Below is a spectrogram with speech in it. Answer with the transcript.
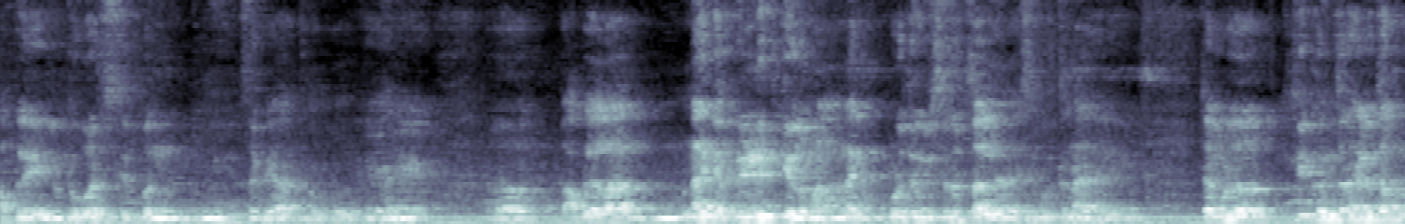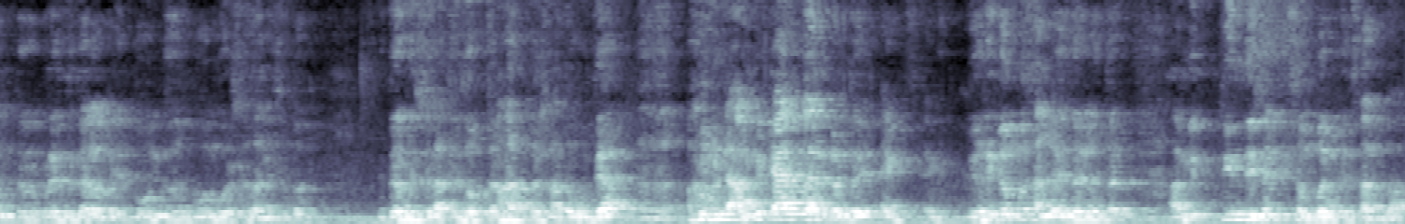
आपले युट्यूबर्सचे पण तुम्ही सगळे आहात लोक की यांनी आपल्याला नाही का प्रेरित केलं. मला नाही कुठेतरी विसरत चाललं अशी गोष्ट नाही झाली. त्यामुळं ती खंत राहिली तर आपण प्र- प्रयत्न करायला पाहिजे. दोन दिवस दोन वर्ष झाली सतत दर दिवशी रात्री झोपताना हा प्रश्न आता उद्या म्हणजे आम्ही काय प्लॅन करतोय? घरी गप्प सांगायचं झालं तर आम्ही तीन देशांशी संपर्क साधला.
